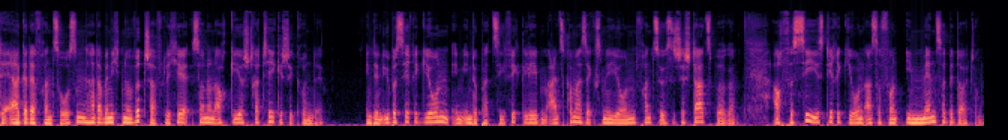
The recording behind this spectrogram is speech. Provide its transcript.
Der Ärger der Franzosen hat aber nicht nur wirtschaftliche, sondern auch geostrategische Gründe. In den Überseeregionen im Indopazifik leben 1,6 Millionen französische Staatsbürger. Auch für sie ist die Region also von immenser Bedeutung.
